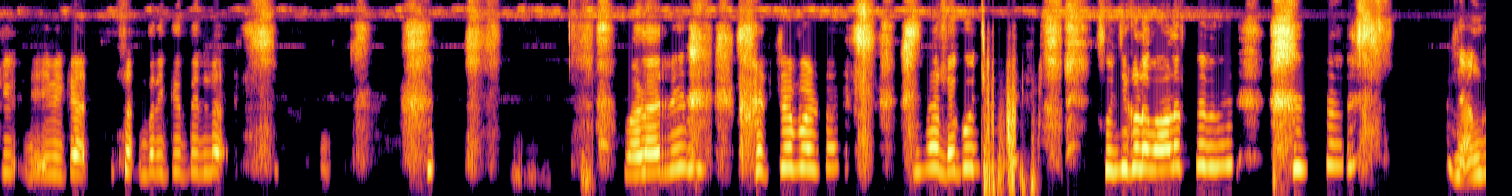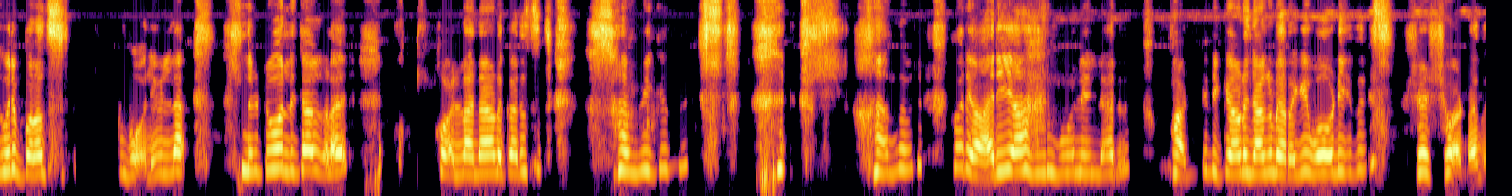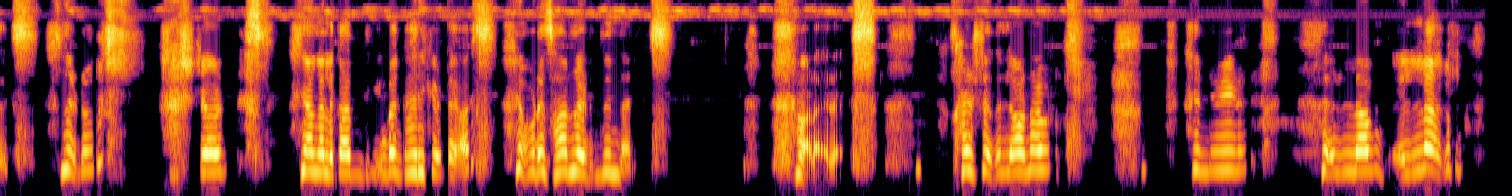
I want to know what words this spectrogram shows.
എനിക്ക് ജീവിക്കാൻ സമ്മതിക്കത്തില്ല വളരെ കഷ്ടപ്പെട്ട എന്റെ കുഞ്ഞു കുഞ്ഞുങ്ങളെ വളർത്തുന്നത് ഞങ്ങൾക്ക് ഒരു പ്രശ്നം പോലുമില്ല. എന്നിട്ട് പോലും ഞങ്ങളെ കൊല്ലാൻ ആൾക്കാർ ശ്രമിക്കുന്നു അന്ന് ഒരു- അരിയാഹാരം പോലും ഇല്ലായിരുന്നു. പട്ടിണിക്കാണ് ഞങ്ങൾ ഇറങ്ങി ഓടിയത്. രക്ഷപ്പെട്ടത്. എന്നിട്ട് ഞങ്ങൾ കത്തി ഇവിടെ കരിക്കട്ടെ. ഇവിടെ എടുത്ത് തിന്നാൻ വളരെ കഷ്ടത്തിലാണ് എന്റെ വീട് എല്ലാം എല്ലാ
